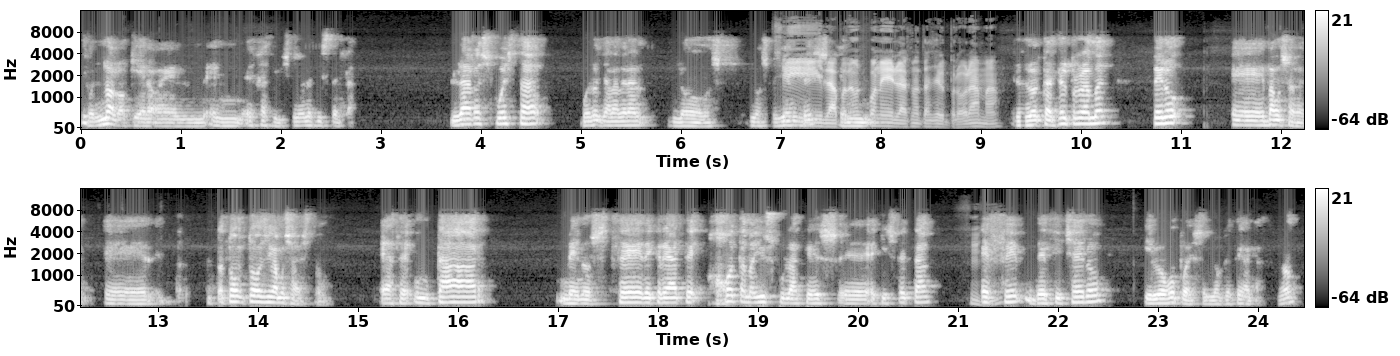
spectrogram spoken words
no lo quiero en, en, en gzip, sino en XZ. La respuesta, bueno, ya la verán los, los oyentes. Sí, la podemos en- poner en las notas del programa. en las notas del programa, pero eh, vamos a ver, eh, to- todos llegamos a esto. Eh, hace un tar menos c de create, j mayúscula que es xz, f del fichero y luego pues lo que tenga que hacer, ¿no?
